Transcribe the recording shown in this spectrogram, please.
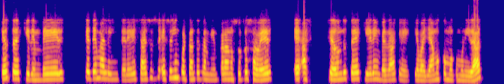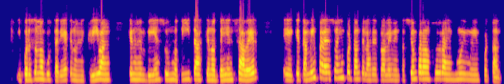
qué ustedes quieren ver, qué tema les interesa. Eso, eso es importante también para nosotros saber eh, hacia dónde ustedes quieren, ¿verdad? Que, que vayamos como comunidad. Y por eso nos gustaría que nos escriban, que nos envíen sus notitas, que nos dejen saber eh, que también para eso es importante, la retroalimentación para nosotras es muy, muy importante.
